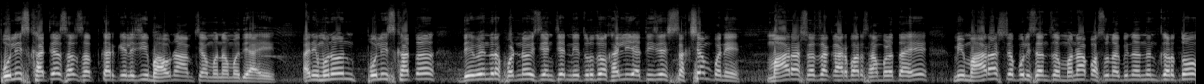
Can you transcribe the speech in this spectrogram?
पोलीस खात्याचा सत्कार केल्याची भावना आमच्या मनामध्ये आहे. आणि म्हणून पोलीस खातं देवेंद्र फडणवीस यांच्या नेतृत्वाखाली अतिशय सक्षमपणे महाराष्ट्राचा कारभार सांभाळत आहे. मी महाराष्ट्र पोलिसांचं मनापासून अभिनंदन करतो.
